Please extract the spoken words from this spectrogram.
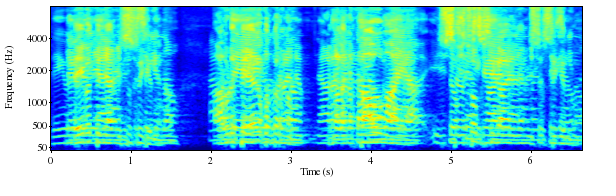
ദൈവത്തെ ഞാൻ വിശ്വസിക്കുന്നു. അവിടുത്തെ ഏകപുത്രനും ഞങ്ങളുടെ കർത്താവുമായ ഞാൻ വിശ്വസിക്കുന്നു.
